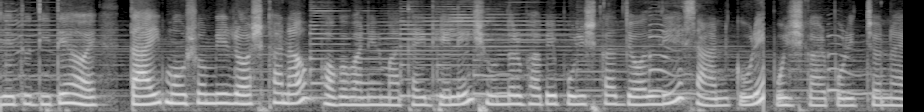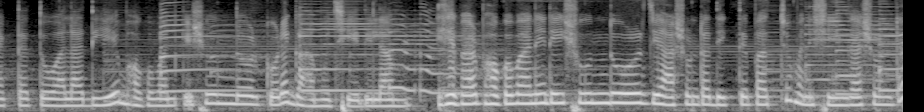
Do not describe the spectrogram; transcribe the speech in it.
যেহেতু দিতে হয় তাই মৌসুম্বির রসখানাও ভগবানের মাথায় ঢেলে সুন্দরভাবে পরিষ্কার জল দিয়ে স্নান করে পরিষ্কার পরিচ্ছন্ন একটা তোয়ালা দিয়ে ভগবানকে সুন্দর করে গা মুছিয়ে দিলাম। এবার ভগবানের এই সুন্দর যে আসনটা দেখতে পাচ্ছ মানে সিংহাসনটা,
